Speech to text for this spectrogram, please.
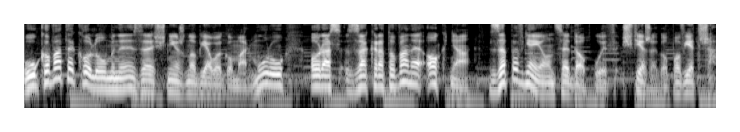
łukowate kolumny ze śnieżno-białego marmuru oraz zakratowane oknia zapewniające dopływ świeżego powietrza.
